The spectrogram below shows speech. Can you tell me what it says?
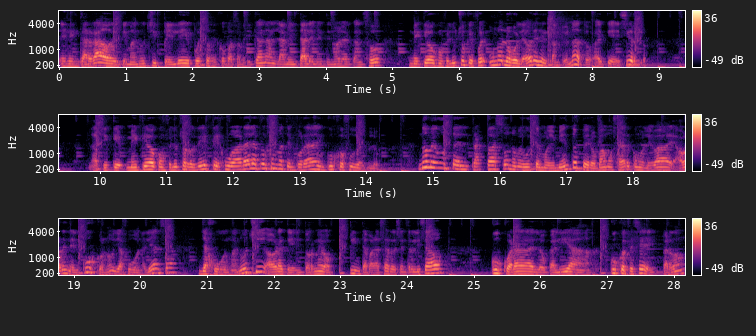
el encargado de que Manucci pelee puestos de Copa Sudamericana, lamentablemente no le alcanzó. Me quedo con Felucho, que fue uno de los goleadores del campeonato, hay que decirlo. Así que me quedo con Felucho Rodríguez, que jugará la próxima temporada en Cusco Fútbol Club. No me gusta el traspaso, no me gusta el movimiento, pero vamos a ver cómo le va ahora en el Cusco, ¿no? Ya jugó en Alianza, ya jugó en Manucci, ahora que el torneo pinta para ser descentralizado, Cusco hará localía, Cusco FC, perdón,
